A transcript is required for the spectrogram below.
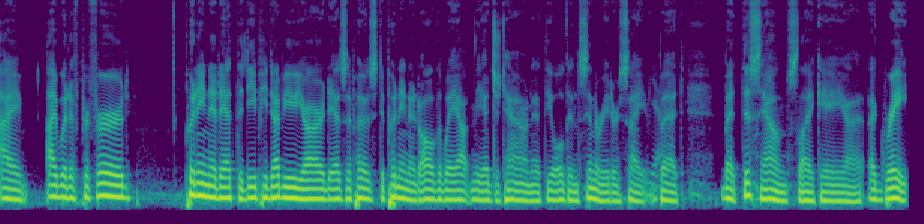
I I would have preferred putting it at the DPW yard as opposed to putting it all the way out in the edge of town at the old incinerator site. Yeah. But but this sounds like a uh, a great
